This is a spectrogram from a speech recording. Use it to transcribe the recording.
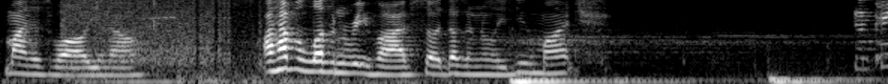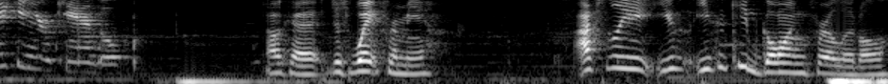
Might as well, you know. I have 11 revives, so it doesn't really do much. I'm taking your candle. Okay, just wait for me. Actually, you you could keep going for a little.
